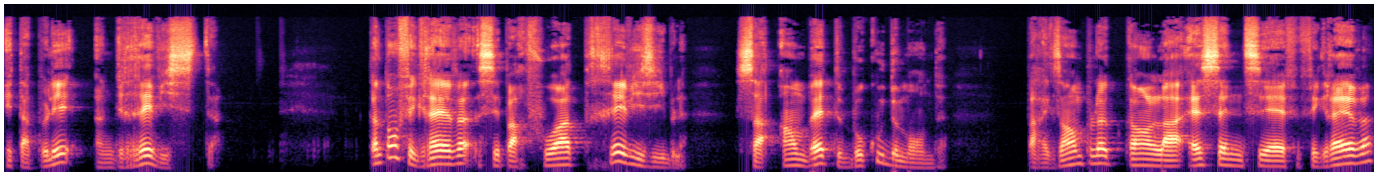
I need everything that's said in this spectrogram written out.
est appelée un gréviste. Quand on fait grève, c'est parfois très visible ça embête beaucoup de monde. Par exemple, quand la SNCF fait grève,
